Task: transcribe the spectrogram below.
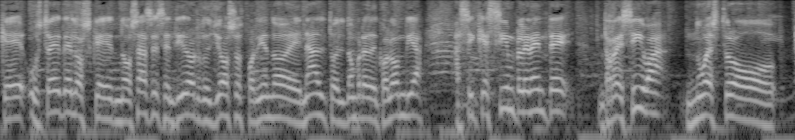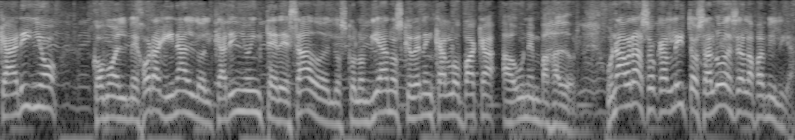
que usted es de los que nos hace sentir orgullosos poniendo en alto el nombre de Colombia. Así que simplemente reciba nuestro cariño como el mejor aguinaldo, el cariño interesado de los colombianos que ven en Carlos Vaca a un embajador. Un abrazo, Carlito. Saludos a la familia.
